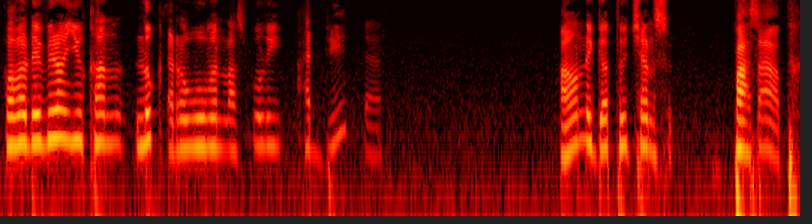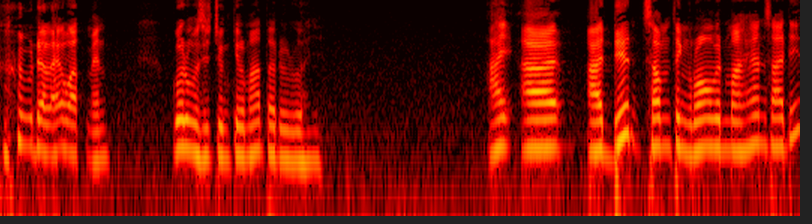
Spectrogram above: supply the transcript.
Kalau dia bilang you can look at a woman lustfully I did that. I only got two chance pass out. Udah lewat men. Gue udah mesti cungkil mata dulunya I, I I did something wrong with my hands I did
